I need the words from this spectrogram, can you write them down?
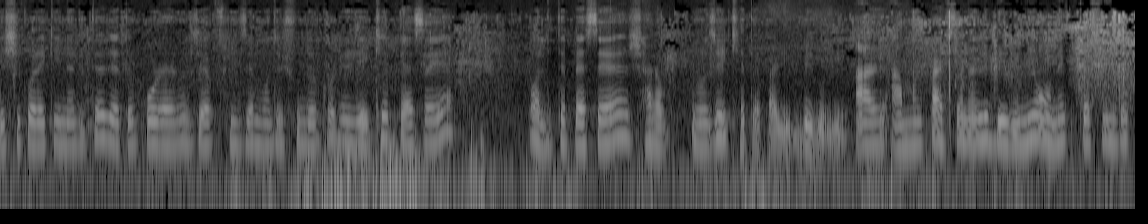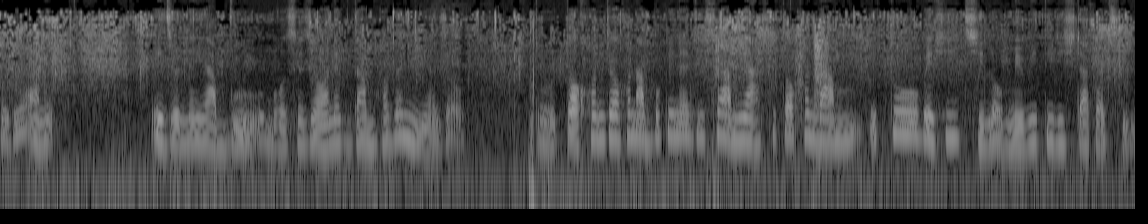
বেশি করে কিনে দিতে, যাতে পোড়া রোজা ফ্রিজের মধ্যে সুন্দর করে রেখে পেঁচায়ে পলিতে পেঁচে সারা রোজেই খেতে পারি বেগুনি। আর আমার পার্সোনালি বেগুনি অনেক পছন্দ করি, অনেক। এই জন্যই আব্বু বলছে যে অনেক দাম হবে, নিয়ে যাও। তো তখন যখন আব্বু কিনে দিছে, আমি আসি তখন দাম একটু বেশি ছিল মেবি তিরিশ টাকা ছিল।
